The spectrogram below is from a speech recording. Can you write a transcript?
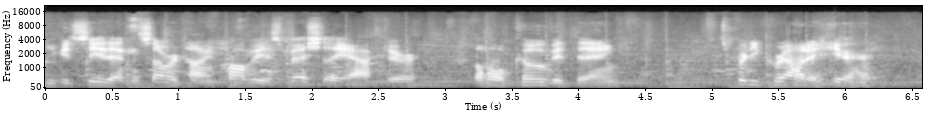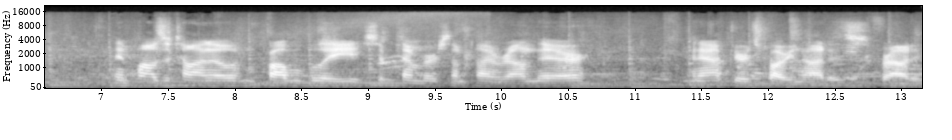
You can see that in the summertime, probably especially after the whole COVID thing, pretty crowded here in Positano, probably September, sometime around there. And after, it's probably not as crowded.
